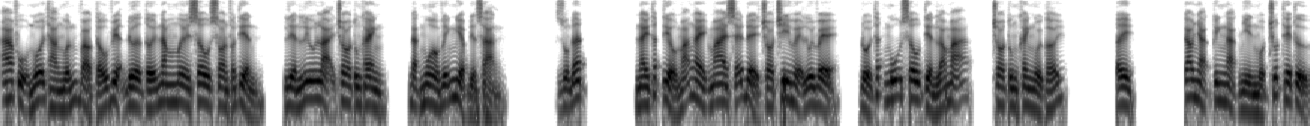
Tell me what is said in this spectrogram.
a phụ mỗi tháng muốn vào tấu viện đưa tới năm mươi sâu son phấn tiền, liền lưu lại cho tung khanh, đặt mua vĩnh nghiệp điện sản ruộng đất này thất tiểu mã ngày mai sẽ để cho chi huệ lui về, đổi thất ngũ sâu tiền lão mã, cho tung khanh ngồi tới. Ê! cao nhạc kinh ngạc nhìn một chút thế tử,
